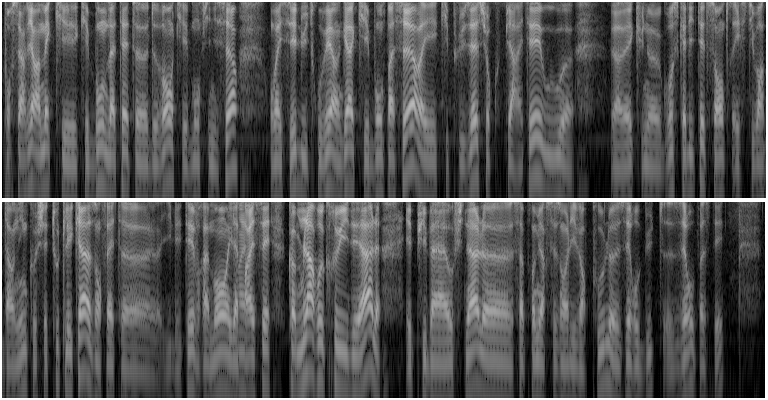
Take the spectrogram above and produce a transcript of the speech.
pour servir un mec qui est, qui est bon de la tête euh, devant, qui est bon finisseur, on va essayer de lui trouver un gars qui est bon passeur et qui plus est sur coup de pied arrêté ou euh, avec une grosse qualité de centre. Et Stewart Downing cochait toutes les cases en fait. Il était vraiment, il Ouais. apparaissait comme la recrue idéale. Et puis bah, au final, sa première saison à Liverpool, zéro but, zéro passe D.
